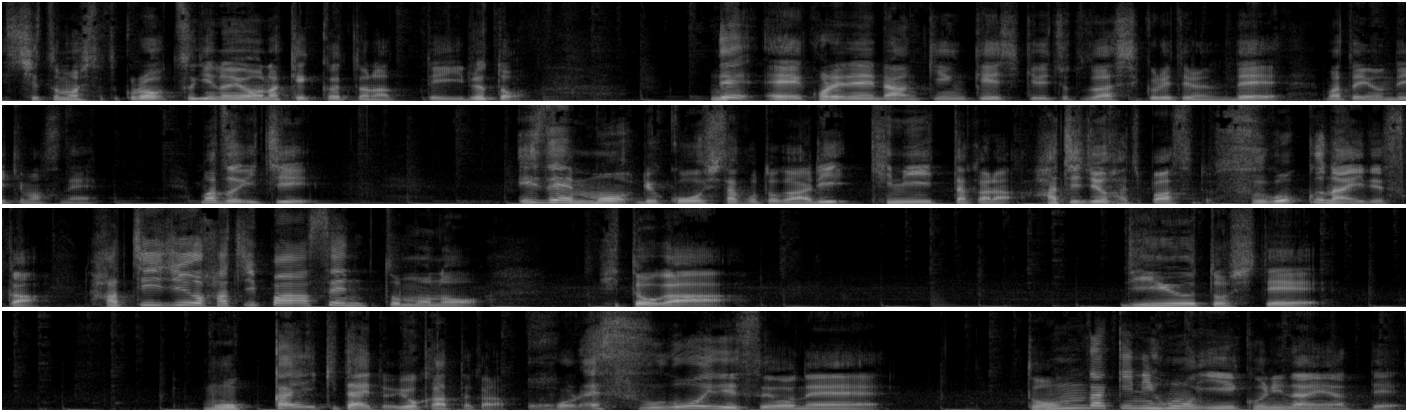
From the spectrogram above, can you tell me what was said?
質問したところ、次のような結果となっていると。で、えー、これね、ランキング形式でちょっと出してくれてるんで、また読んでいきますね。まず1位。以前も旅行したことがあり気に入ったから88%すごくないですか？88%もの人が理由としてもう一回行きたいと。よかったから。これすごいですよね。どんだけ日本いい国なんやって。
